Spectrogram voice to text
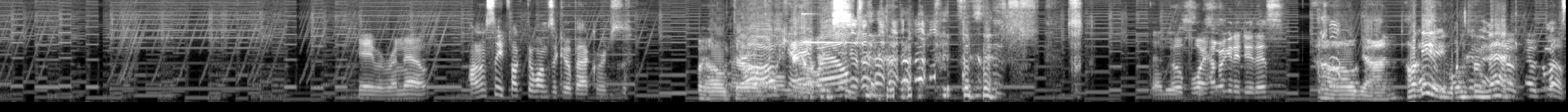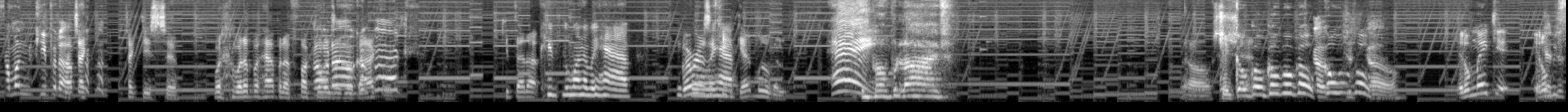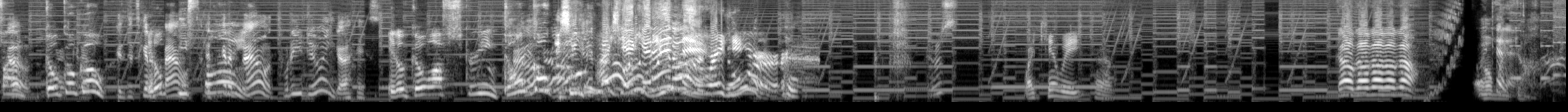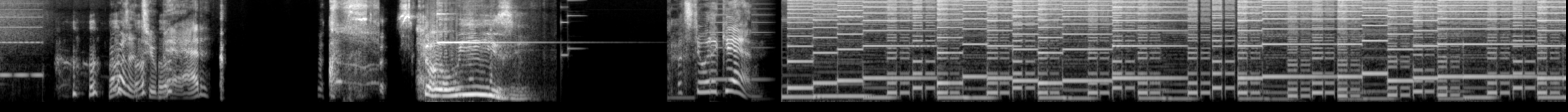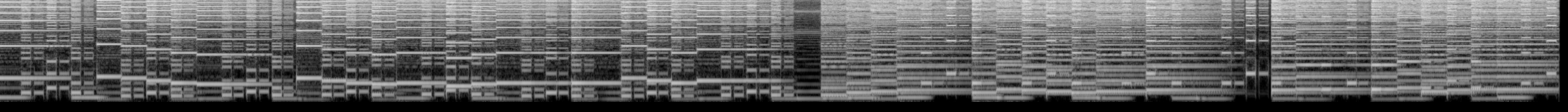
Okay, we're running out. Honestly, fuck the ones that go backwards. Well, they're Oh, all. okay, That oh, is Oh boy, how are we gonna do this? Oh god. Okay, one's coming back. Go, go, Someone, go. someone keep it up. Check, check these two. What, what about happened to fuck oh, the Oh ones that no, go come backwards? back! Keep that up. Keep the one that we have. Keep Whoever does we it keep, have. get moving. Hey! Oh, go live. Oh, shit. go, go, go, go, go, Go, go, go, go. It'll make it. It'll Yeah, be fine. go. Go, go, go. 'Cause it's gonna It'll be bounce. It's gonna bounce. What are you doing, guys? It'll go off screen. Go, I go, go. know. I can't get in there! right here. Why can't we? Oh. Go, go, go, go, go. Oh did my it. god. That wasn't too bad. So easy. Let's do it again.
